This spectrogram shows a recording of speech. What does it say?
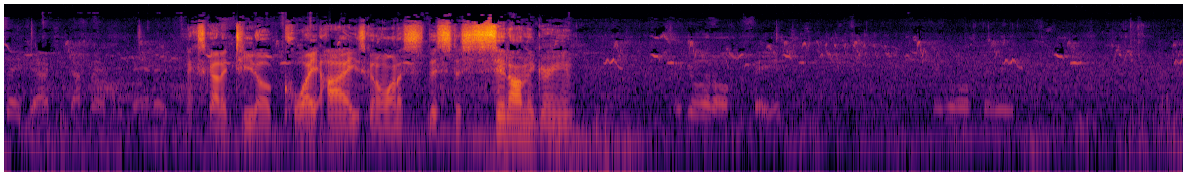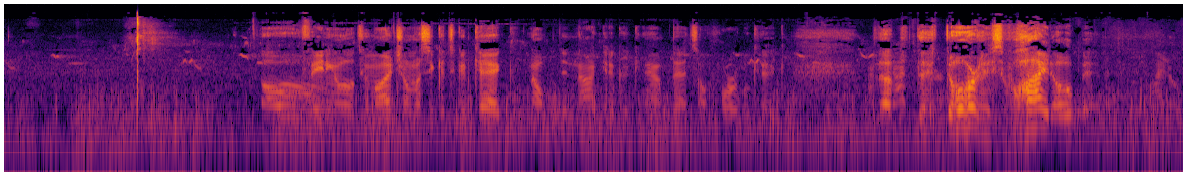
say Jackson definitely has an advantage. Nick's got it teed up quite high. He's gonna want this to sit on the green. Maybe a little fade. Maybe a little fade. Oh, fading a little too much unless he gets a good kick. Nope, did not get a good kick. That's a horrible kick. The, the door is. Wide open, but I don't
